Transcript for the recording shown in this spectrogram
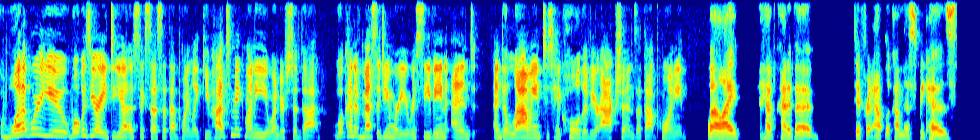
what were you what was your idea of success at that point like you had to make money you understood that what kind of messaging were you receiving and and allowing to take hold of your actions at that point well i have kind of a different outlook on this because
